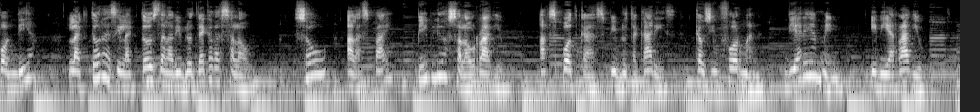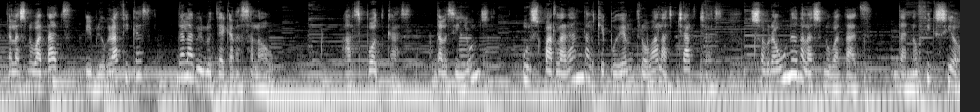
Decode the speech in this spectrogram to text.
Bon dia, lectores i lectors de la Biblioteca de Salou. Sou a l'espai Biblio Salou Ràdio, els podcasts bibliotecaris que us informen diàriament i via ràdio de les novetats bibliogràfiques de la Biblioteca de Salou. Els podcasts dels dilluns us parlaran del que podem trobar a les xarxes sobre una de les novetats de no ficció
